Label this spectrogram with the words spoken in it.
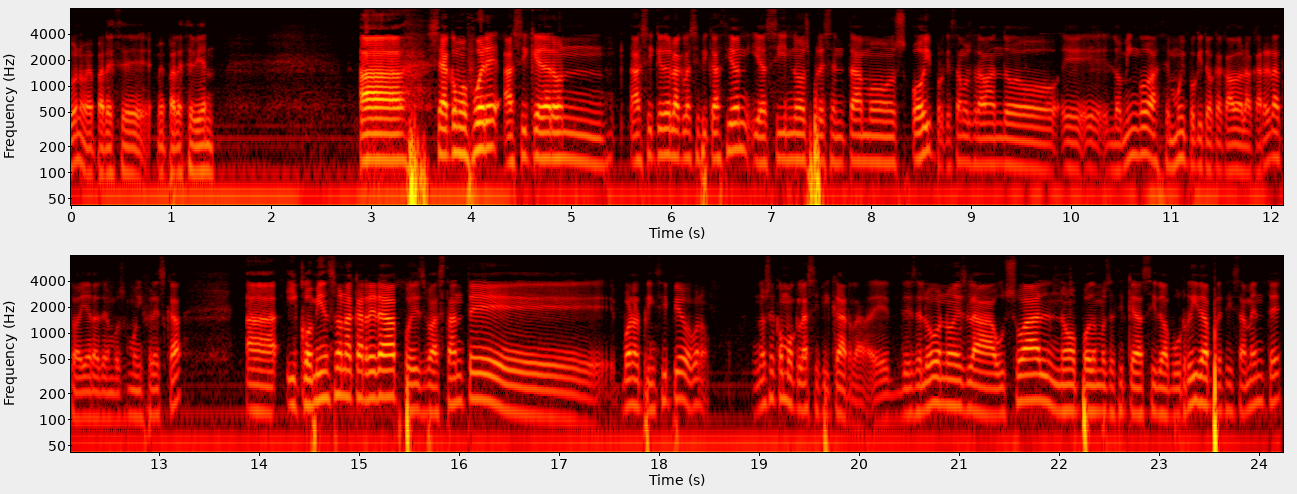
bueno, me parece, me parece bien. Ah, sea como fuere, así quedaron, así quedó la clasificación y así nos presentamos hoy, porque estamos grabando eh, el domingo, hace muy poquito que ha acabado la carrera, todavía la tenemos muy fresca. Ah, y comienza una carrera pues bastante bueno al principio bueno no sé cómo clasificarla. Eh, desde luego no es la usual no podemos decir que haya sido aburrida precisamente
